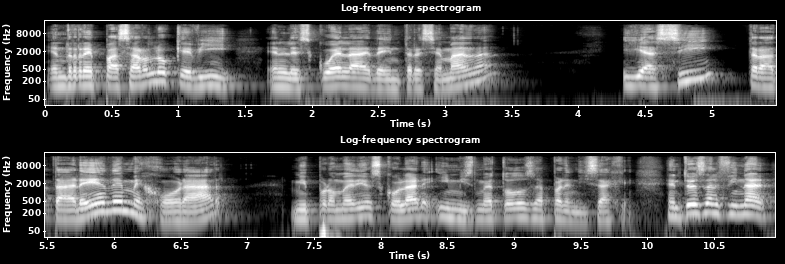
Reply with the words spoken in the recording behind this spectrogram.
en repasar lo que vi en la escuela de entre semana, y así trataré de mejorar mi promedio escolar y mis métodos de aprendizaje. Entonces al final,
